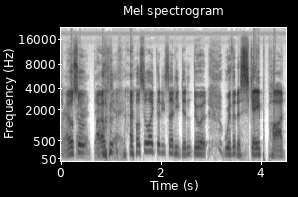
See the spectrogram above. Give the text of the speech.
I also I, Danny's al- gay. I also like that he said he didn't do it with an escape pod.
